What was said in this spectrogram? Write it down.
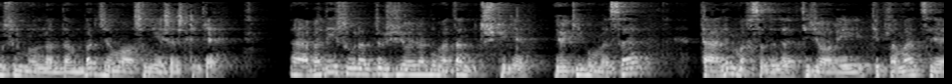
musulmonlardan bir jamoasini yashashligi abadiy suratda o'sha joylarni vatan tutishligi yoki bo'lmasa ta'lim maqsadida tijoriy diplomatiya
